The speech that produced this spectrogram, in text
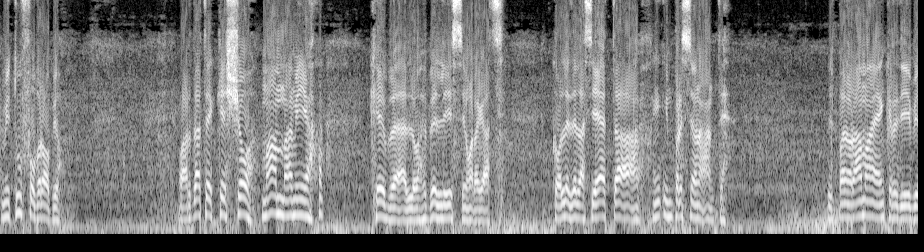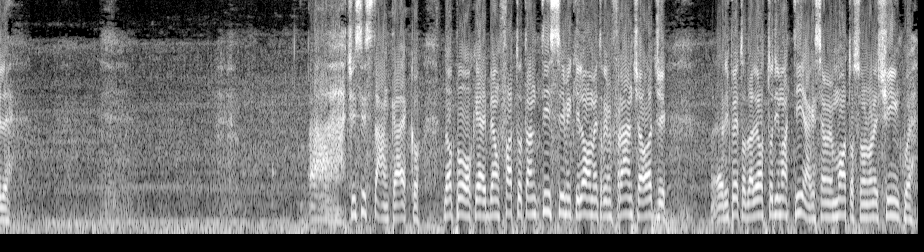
mi tuffo proprio. Guardate che show mamma mia. Che bello è bellissimo ragazzi. Colle della sietta impressionante. Il panorama è incredibile Ah, ci si stanca, ecco, dopo che abbiamo fatto tantissimi chilometri in Francia oggi, eh, ripeto, dalle 8 di mattina che siamo in moto sono le 5,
